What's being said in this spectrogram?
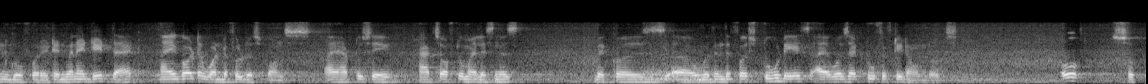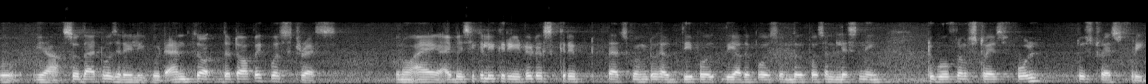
and go for it. And when i did that i got a wonderful response. I have to say hats off to my listeners because uh, within the first two days I was at 250 downloads. Oh, so yeah, so that was really good. And th- the topic was stress. You know, I, I basically created a script that's going to help the the other person, the person listening, to go from stressful to stress free.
